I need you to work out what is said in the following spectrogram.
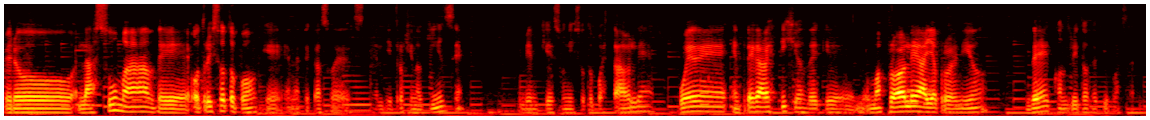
Pero la suma de otro isótopo, que en este caso es el nitrógeno 15, también que es un isótopo estable, puede entrega vestigios de que lo más probable haya provenido de condritos de tipo acérito.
